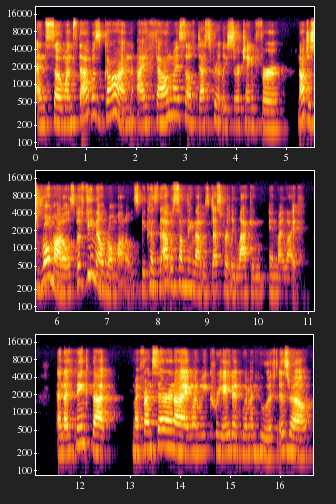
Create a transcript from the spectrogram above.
And so once that was gone, I found myself desperately searching for not just role models, but female role models, because that was something that was desperately lacking in my life. And I think that my friend Sarah and I, when we created Women Who Lift Israel,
